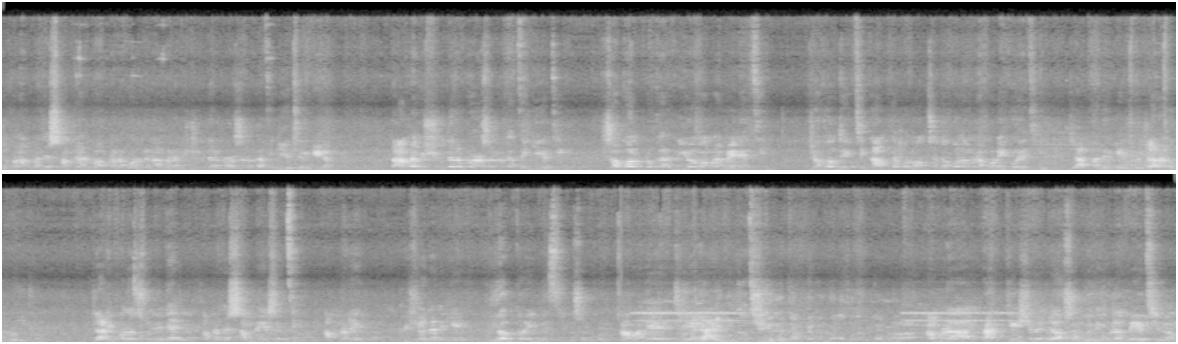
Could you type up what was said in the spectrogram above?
যখন আপনাদের সামনে আসব, আপনারা বলবেন আপনারা বিশ্ববিদ্যালয় প্রশাসনের কাছে গিয়েছেন কিনা। তা আমরা বিশ্ববিদ্যালয় প্রশাসনের কাছে গিয়েছি, সকল প্রকার নিয়ম আমরা মেনেছি। যখন দেখছি কালক্ষেপণ হচ্ছে, তখন আমরা মনে করেছি যে আপনাদেরকে এগুলো জানানো প্রয়োজন। যারই ফলশ্রুতিতে আপনাদের সামনে এসেছি। আপনারা বিষয়টাকে বৃহত্তর ইনভেস্টিগেশন করুন। আমাদের যে দায়িত্ব ছিল, আমরা প্রার্থী হিসেবে যে অসংগতিগুলো পেয়েছিলাম,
